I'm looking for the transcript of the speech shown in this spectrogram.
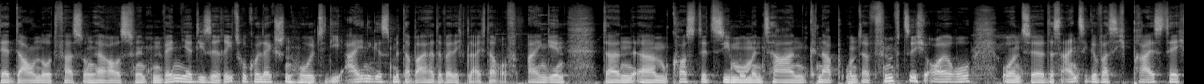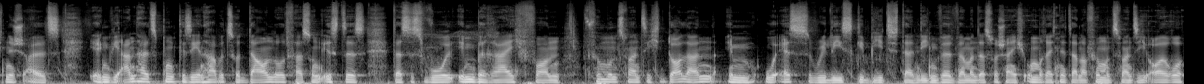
der Download-Fassung herausfinden. Wenn ihr diese Retro Collection holt, die einiges mit dabei hatte, werde ich gleich darauf eingehen, dann ähm, kostet sie momentan knapp unter 50 Euro. Und äh, das Einzige, was ich preistechnisch als irgendwie Anhaltspunkt gesehen habe zur Download-Fassung, ist es, dass es wohl im Bereich von 25 Dollar im US-Release-Gebiet dann liegen wird. Wenn man das wahrscheinlich umrechnet, dann auf 25 Euro,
